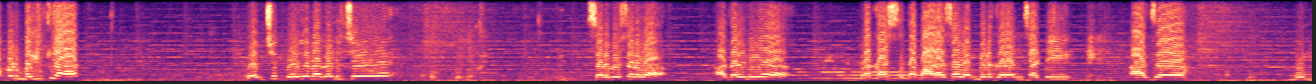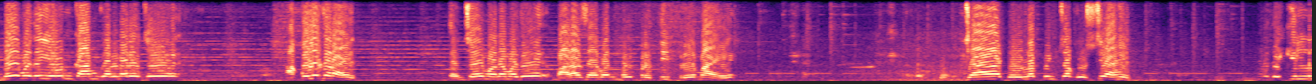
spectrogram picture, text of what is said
आपण बघितलं वंचित बहुजन आघाडीचे सर्वे सर्वा आदरणीय प्रकाश सदा बाळासाहेब आंबेडकरांसाठी आज मुंबईमध्ये येऊन काम करणारे जे अकोलेकर आहेत त्यांच्याही मनामध्ये बाळासाहेबांप्रती प्रेम आहे. ज्या डेव्हलपमेंटच्या गोष्टी आहेत देखील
